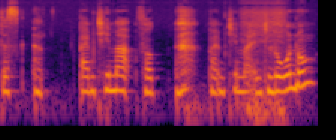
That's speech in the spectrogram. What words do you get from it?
Das äh, beim Thema, beim Thema Entlohnung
